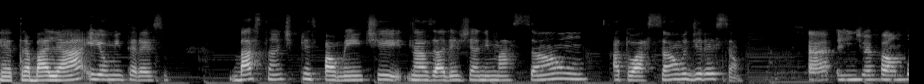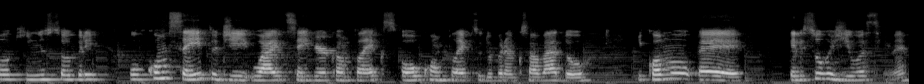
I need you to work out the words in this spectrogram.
é, trabalhar e eu me interesso bastante, principalmente nas áreas de animação, atuação e direção. Tá, a gente vai falar um pouquinho sobre o conceito de White Savior Complex ou Complexo do Branco Salvador e como é, ele surgiu assim, né?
